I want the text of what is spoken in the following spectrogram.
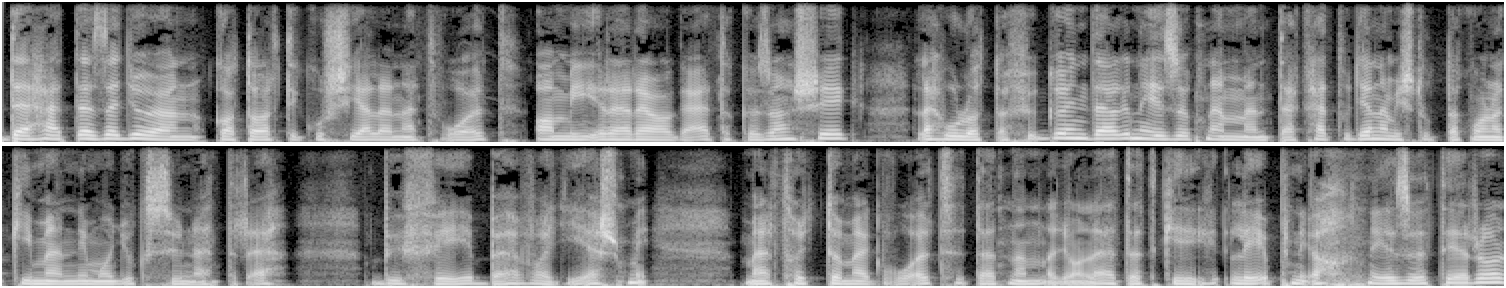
de hát ez egy olyan katartikus jelenet volt, amire reagált a közönség, lehullott a függöny, de a nézők nem mentek. Hát ugye nem is tudtak volna kimenni mondjuk szünetre, büfébe, vagy ilyesmi, mert hogy tömeg volt, tehát nem nagyon lehetett kilépni a nézőtérről.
